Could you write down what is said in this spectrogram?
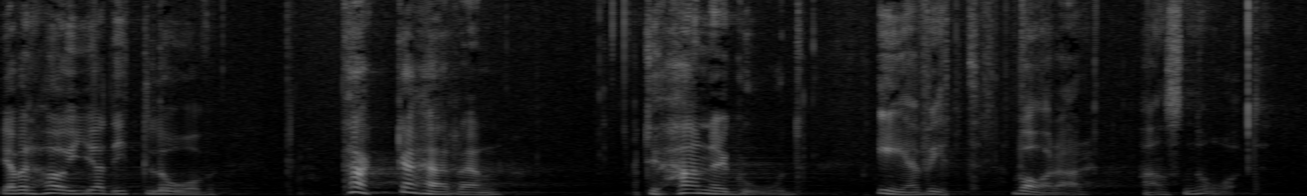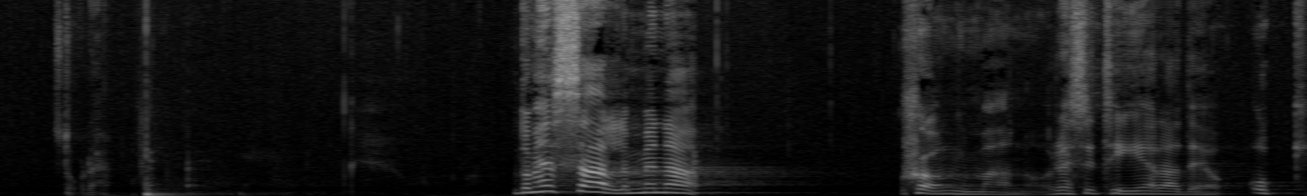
jag vill höja ditt lov. Tacka Herren, ty han är god, evigt varar hans nåd. Står det. De här salmerna sjöng man och reciterade och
